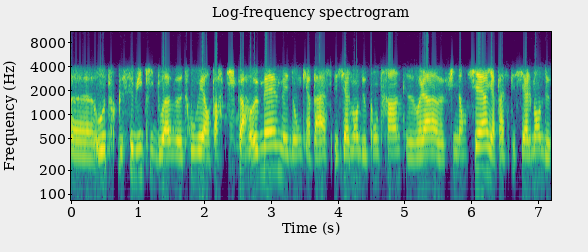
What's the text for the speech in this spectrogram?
euh, autre que celui qu'ils doivent trouver en partie par eux-mêmes et donc il n'y a pas spécialement de contraintes euh, voilà euh, financières il n'y a pas spécialement de,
